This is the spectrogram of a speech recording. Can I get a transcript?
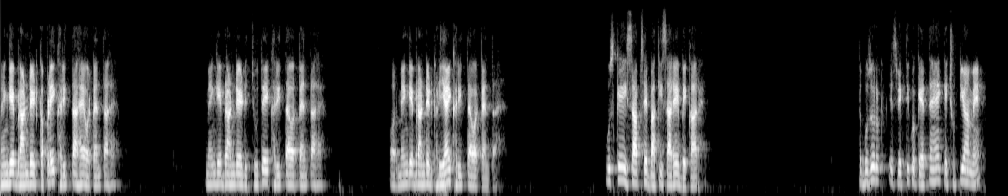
महँगे ब्रांडेड कपड़े खरीदता है और पहनता है। महँगे ब्रांडेड जूते खरीदता है और पहनता है और महँगे ब्रांडेड घड़ियाँ खरीदता है और पहनता है। उसके हिसाब से बाकी सारे बेकार हैं। तो बुज़ुर्ग इस व्यक्ति को कहते हैं कि छुट्टियाँ में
